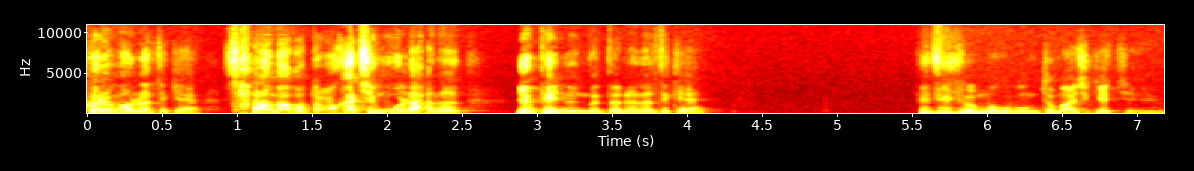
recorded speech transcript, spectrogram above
그러면 어떻게? 사람하고 똑같이 먹으려 하는 옆에 있는 것들은 어떻게? 휴지죽을 먹어보면 더 맛있겠지.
